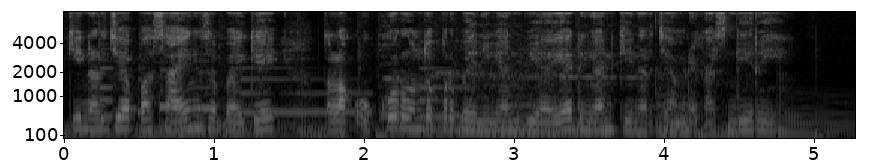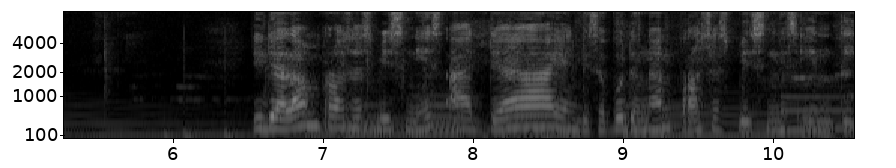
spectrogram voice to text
kinerja pesaing sebagai tolak ukur untuk perbandingan biaya dengan kinerja mereka sendiri. Di dalam proses bisnis ada yang disebut dengan proses bisnis inti.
